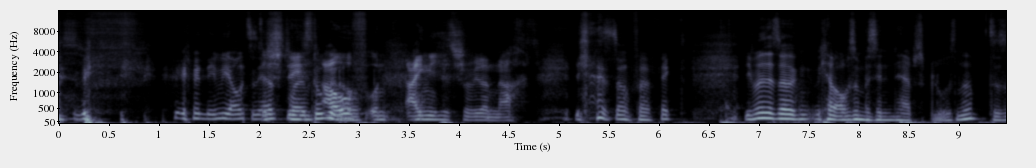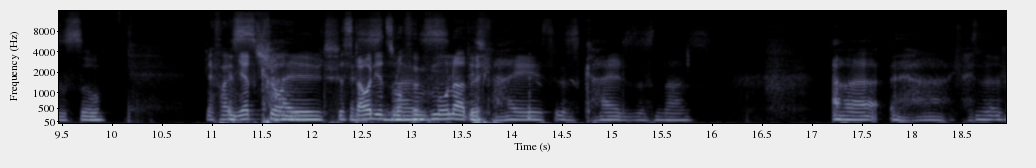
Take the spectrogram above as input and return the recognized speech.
es. wir nehmen hier auch das Du erste Mal im Dunkeln auf und eigentlich ist schon wieder Nacht. Ja, ist doch perfekt. Ich muss jetzt sagen, ich habe auch so ein bisschen den Herbstblues, ne? Das ist so. Ja, vor allem jetzt schon. kalt. Das es dauert jetzt noch fünf nass. Monate. Ich weiß, es ist kalt, es ist nass. Aber, ja, ich weiß nicht,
